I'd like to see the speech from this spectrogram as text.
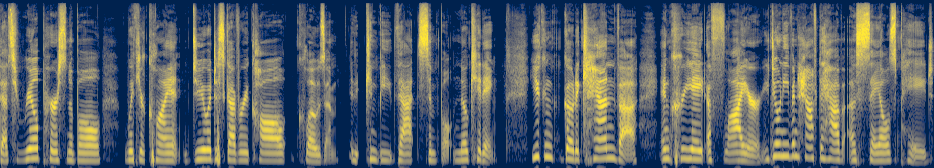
that's real personable with your client, do a discovery call, close them. It can be that simple. No kidding. You can go to Canva and create a flyer. You don't even have to have a sales page.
